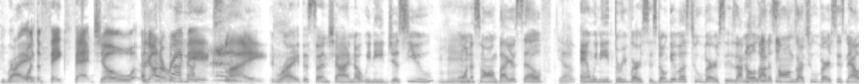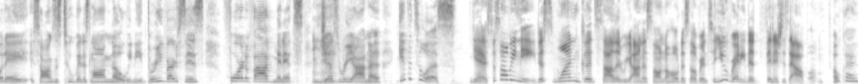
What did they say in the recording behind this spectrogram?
Right. Or the fake Fat Joe Rihanna remix. Like Right. The sunshine. No, we need just you mm-hmm. on a song by yourself. Yep. And we need three verses. Don't give us two verses. I know a lot of songs are two verses nowadays. Songs is two minutes long. No, we need three verses, four to five minutes. Mm-hmm. Just Rihanna. Give it to us. Yes, that's all we need. Just one good, solid Rihanna song to hold us over until you ready to finish this album. Okay.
